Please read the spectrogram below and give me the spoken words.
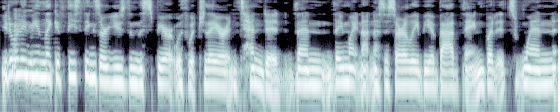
You know what mm-hmm. I mean? Like if these things are used in the spirit with which they are intended, then they might not necessarily be a bad thing, but it's when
